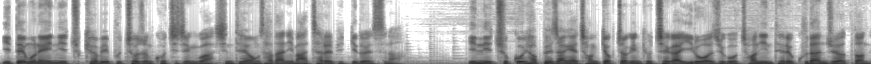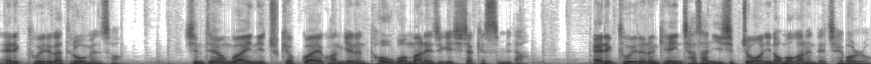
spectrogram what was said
이 때문에 인니 축협이 붙여준 코치진과 신태용 사단이 마찰을 빚기도 했으나 인니 축구 협회장의 전격적인 교체가 이루어지고 전 인테르 구단주였던 에릭 토이르가 들어오면서 신태용과 인니 축협과의 관계는 더욱 원만해지기 시작했습니다. 에릭 토이르는 개인 자산 20조 원이 넘어가는데 재벌로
